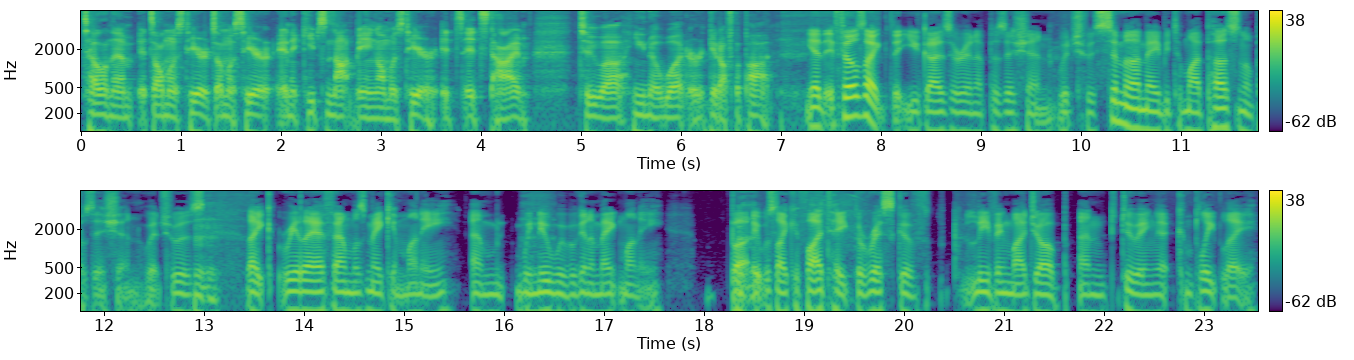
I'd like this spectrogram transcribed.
telling them it's almost here, it's almost here, and it keeps not being almost here. It's it's time to uh, you know what or get off the pot. Yeah, it feels like that you guys are in a position which was similar maybe to my personal position, which was mm-hmm. like Relay FM was making money and we knew we were going to make money but mm-hmm. it was like if I take the risk of leaving my job and doing it completely,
